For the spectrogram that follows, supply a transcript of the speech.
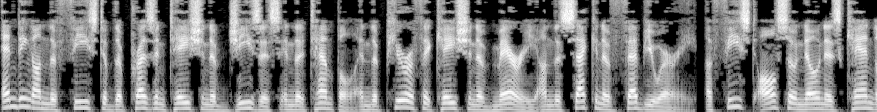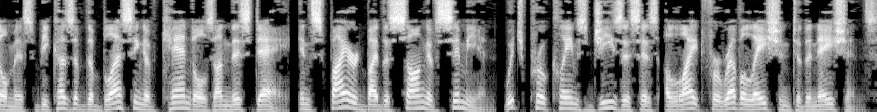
ending on the feast of the presentation of Jesus in the Temple and the purification of Mary on 2 February, a feast also known as Candlemas because of the blessing of candles on this day, inspired by the Song of Simeon, which proclaims Jesus as a light for revelation to the nations.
